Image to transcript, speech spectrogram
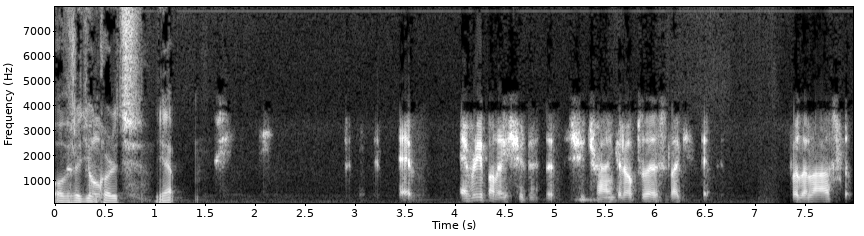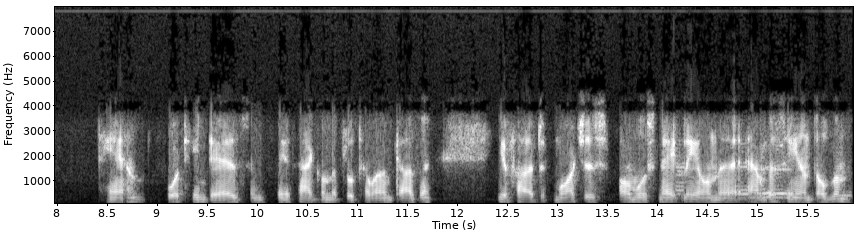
obviously you so, encourage. Yep. Everybody should should try and get up to this. Like for the last 10, 14 days since the attack on the flotilla in Gaza, you've had marches almost nightly on the embassy in Dublin,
